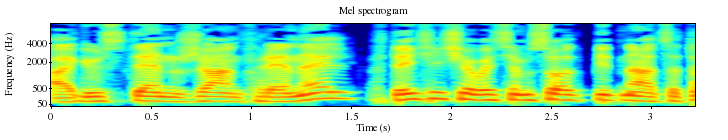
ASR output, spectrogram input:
Агюстен Жан Френель в 1815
